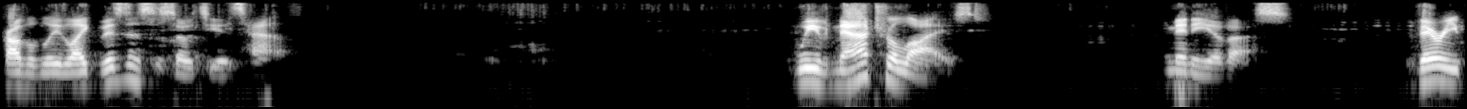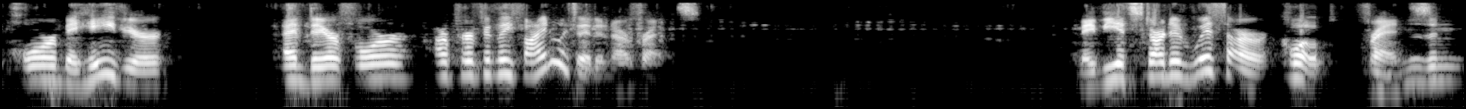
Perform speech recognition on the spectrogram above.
probably like business associates have. We've naturalized, many of us, very poor behavior and therefore are perfectly fine with it in our friends. Maybe it started with our, quote, friends, and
